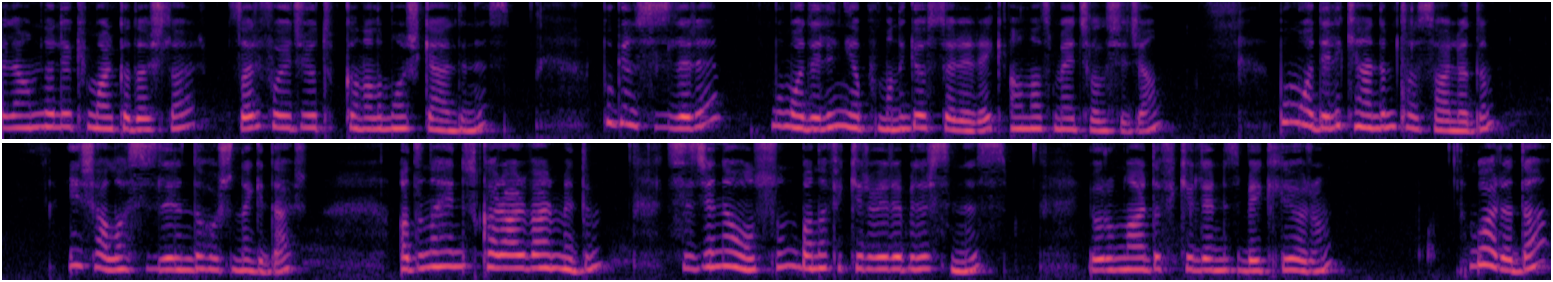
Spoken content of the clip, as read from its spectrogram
Selamünaleyküm arkadaşlar. Zarif Oyacı YouTube kanalıma hoş geldiniz. Bugün sizlere bu modelin yapımını göstererek anlatmaya çalışacağım. Bu modeli kendim tasarladım. İnşallah sizlerin de hoşuna gider. Adına henüz karar vermedim. Sizce ne olsun? Bana fikir verebilirsiniz. Yorumlarda fikirlerinizi bekliyorum. Bu arada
